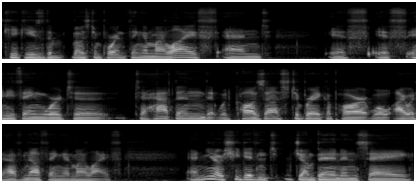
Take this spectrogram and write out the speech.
Kiki is the most important thing in my life. And if, if anything were to, to happen that would cause us to break apart, well, I would have nothing in my life. And, you know, she didn't jump in and say,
